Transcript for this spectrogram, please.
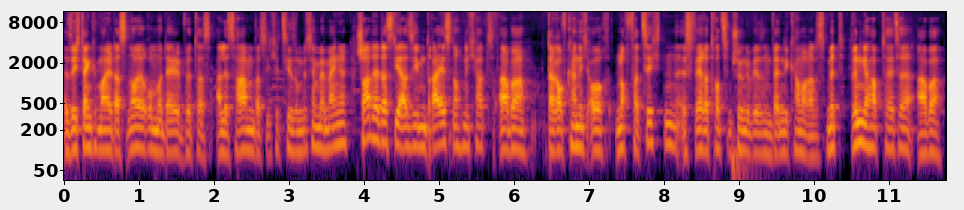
Also ich denke mal, das neuere Modell wird das alles haben, was ich jetzt hier so ein bisschen bemängel. Schade, dass die A7 III es noch nicht hat, aber darauf kann ich auch noch verzichten. Es wäre trotzdem schön gewesen, wenn die Kamera das mit drin gehabt hätte, aber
